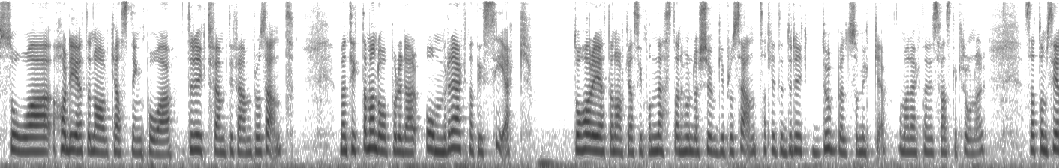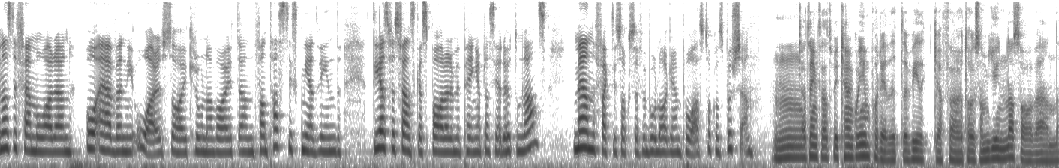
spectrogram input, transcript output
så har det gett en avkastning på drygt 55% Men tittar man då på det där omräknat i SEK då har det gett en avkastning på nästan 120 procent, så att lite drygt dubbelt så mycket om man räknar i svenska kronor. Så att de senaste fem åren och även i år så har kronan varit en fantastisk medvind. Dels för svenska sparare med pengar placerade utomlands men faktiskt också för bolagen på Stockholmsbörsen. Mm, jag tänkte att vi kan gå in på det lite, vilka företag som gynnas av en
